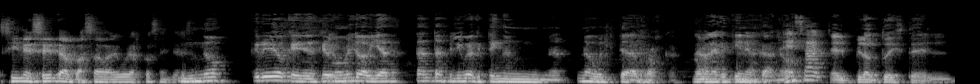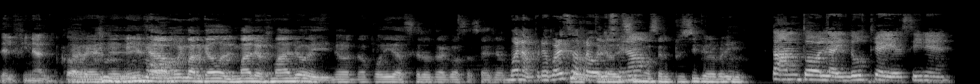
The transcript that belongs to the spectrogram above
Cine Z pasaba algunas cosas interesantes. No creo que en aquel momento había tantas películas que tengan una, una vueltita de rosca, como la que tiene acá, ¿no? Exacto. El plot twist del, del final. Correcto. el- el- Mismo- Estaba muy marcado el malo es malo y no, no podía hacer otra cosa. o sea, era- Bueno, pero por eso te lo revolucionó dijimos al principio de la película. tanto la industria y el cine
